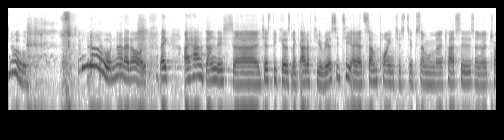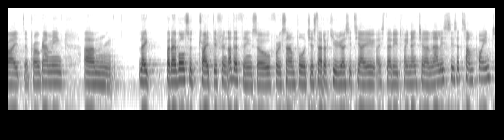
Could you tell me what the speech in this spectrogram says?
No. no, not at all. Like I have done this uh, just because, like, out of curiosity. I at some point just took some uh, classes and I tried uh, programming. Um, like but I've also tried different other things. So, for example, just out of curiosity, I, I studied financial analysis at some point,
